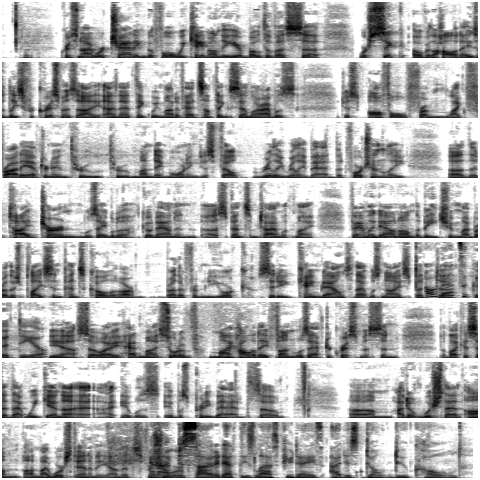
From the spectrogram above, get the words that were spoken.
Chris and I were chatting before we came on the air. Both of us uh, were sick over the holidays, at least for Christmas. I, and I think we might have had something similar. I was just awful from like Friday afternoon through through Monday morning. Just felt really really bad. But fortunately, uh, the tide turned. Was able to go down and uh, spend some time with my family down on the beach at my brother's place in Pensacola. Our brother from New York City came down, so that was nice. But Oh, that's a good deal. yeah, so I had my sort of my holiday fun was after Christmas, and but like I said, that weekend I, I, it was it was pretty bad. So um, I don't wish that on on my worst enemy. Uh, that's for and sure. I've decided after these last few days, I just don't do cold.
